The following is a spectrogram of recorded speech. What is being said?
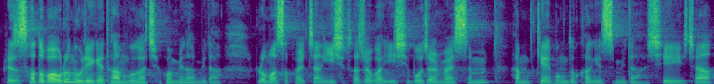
그래서 사도 바울은 우리에게 다음과 같이 고민합니다. 로마서 8장 24절과 25절 말씀 함께 봉독하겠습니다. 시작.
